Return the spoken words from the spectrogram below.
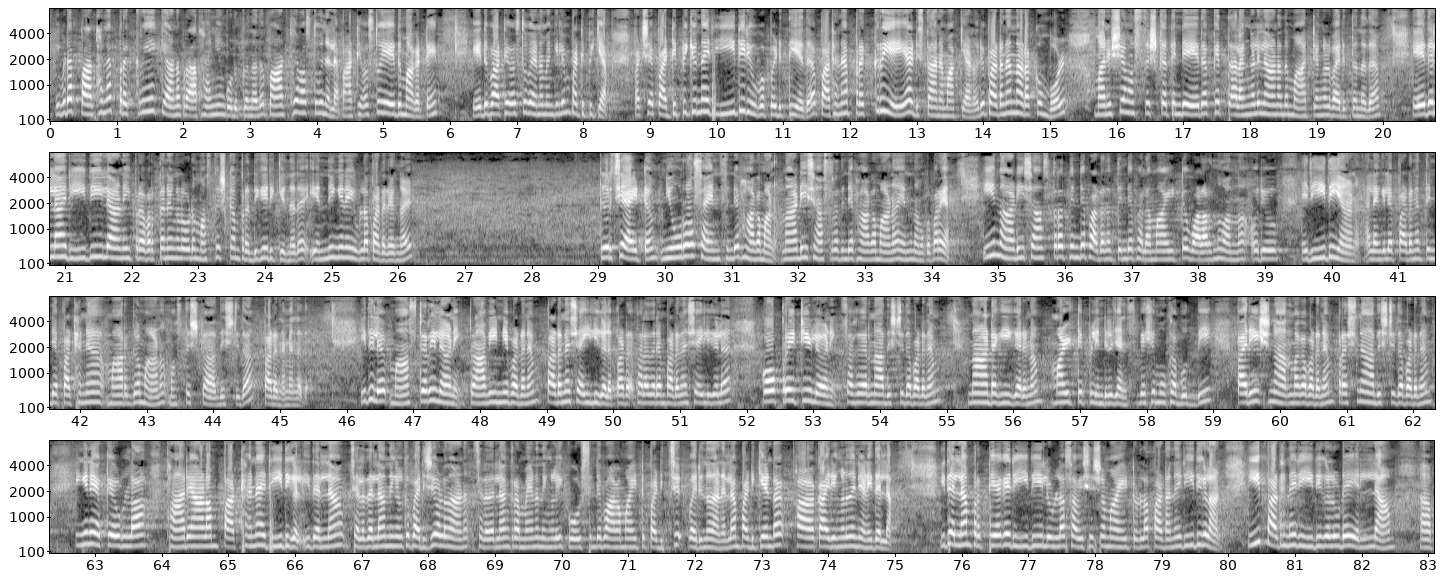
ഇവിടെ പഠന പ്രക്രിയയ്ക്കാണ് പ്രാധാന്യം കൊടുക്കുന്നത്. പാഠ്യവസ്തുവിനല്ല. പാഠ്യവസ്തു ഏതുമാകട്ടെ ഏത് പാഠ്യവസ്തു വേണമെങ്കിലും പഠിപ്പിക്കാം. പക്ഷേ പഠിപ്പിക്കുന്ന രീതി രൂപപ്പെടുത്തിയത് പഠന പ്രക്രിയയെ അടിസ്ഥാനമാക്കിയാണ്. ഒരു പഠനം നടക്കുമ്പോൾ മനുഷ്യ മസ്തിഷ്കത്തിന്റെ ഏതൊക്കെ തലങ്ങളിലാണത് മാറ്റങ്ങൾ വരുത്തുന്നത് ഏതെല്ലാം രീതിയിലാണ് ഈ പ്രവർത്തനങ്ങളോട് മസ്തിഷ്കം പ്രതികരിക്കുന്നത് എന്നിങ്ങനെയുള്ള പഠനങ്ങൾ തീർച്ചയായിട്ടും ന്യൂറോ സയൻസിന്റെ ഭാഗമാണ് നാഡീശാസ്ത്രത്തിന്റെ ഭാഗമാണ് എന്ന് നമുക്ക് പറയാം. ഈ നാഡീശാസ്ത്രത്തിന്റെ പഠനത്തിന്റെ ഫലമായിട്ട് വളർന്നു വന്ന ഒരു രീതിയാണ് അല്ലെങ്കിൽ പഠനത്തിന്റെ പഠന മാർഗമാണ് മസ്തിഷ്കാധിഷ്ഠിത പഠനം എന്നത് ഇതിൽ മാസ്റ്ററി ലേണിംഗ് പ്രാവീണ്യ പഠനം പഠനശൈലികൾ പഠ പലതരം പഠനശൈലികൾ കോപ്പറേറ്റീവ് ലേണിംഗ് സഹകരണാധിഷ്ഠിത പഠനം നാടകീകരണം മൾട്ടിപ്പിൾ ഇന്റലിജൻസ് ബഹുമുഖ ബുദ്ധി പരീക്ഷണാത്മക പഠനം പ്രശ്നാധിഷ്ഠിത പഠനം ഇങ്ങനെയൊക്കെയുള്ള ധാരാളം പഠന രീതികൾ. ഇതെല്ലാം ചിലതെല്ലാം നിങ്ങൾക്ക് പരിചയമുള്ളതാണ്. ചിലതെല്ലാം ക്രമേണ നിങ്ങൾ ഈ കോഴ്സിന്റെ ഭാഗമായിട്ട് പഠിച്ച് വരുന്നതാണ്. എല്ലാം പഠിക്കേണ്ട കാര്യങ്ങൾ തന്നെയാണ് ഇതെല്ലാം. ഇതെല്ലാം പ്രത്യേക രീതിയിലുള്ള സവിശേഷമായിട്ടുള്ള പഠന രീതികളാണ്. ഈ പഠന രീതികളുടെ എല്ലാം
